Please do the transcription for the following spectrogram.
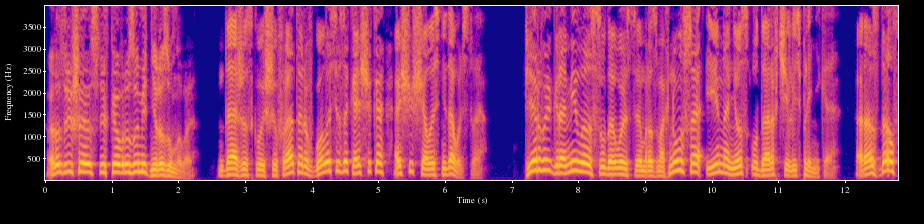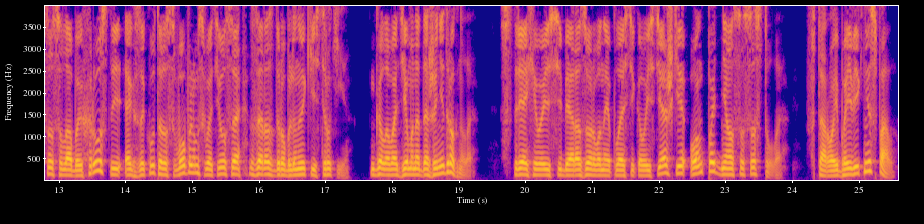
«Разрешаю слегка вразумить неразумного». Даже сквозь шифратор в голосе заказчика ощущалось недовольство. Первый громила с удовольствием размахнулся и нанес удар в челюсть пленника. Раздался слабый хруст, и экзекутор с воплем схватился за раздробленную кисть руки. Голова демона даже не дрогнула. Стряхивая из себя разорванные пластиковые стяжки, он поднялся со стула. Второй боевик не спал.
